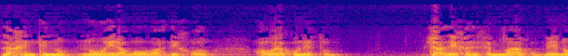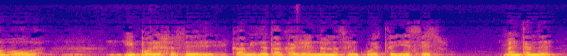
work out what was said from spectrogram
La gente no, no era boba, dejó, ahora con esto ya deja de ser más o menos boba. Y por eso ese cabildo está cayendo en las encuestas y es eso, ¿me entendés?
